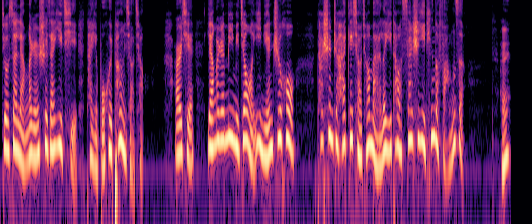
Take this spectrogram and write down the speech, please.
就算两个人睡在一起，他也不会碰小乔。而且两个人秘密交往一年之后，他甚至还给小乔买了一套三室一厅的房子。哎，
